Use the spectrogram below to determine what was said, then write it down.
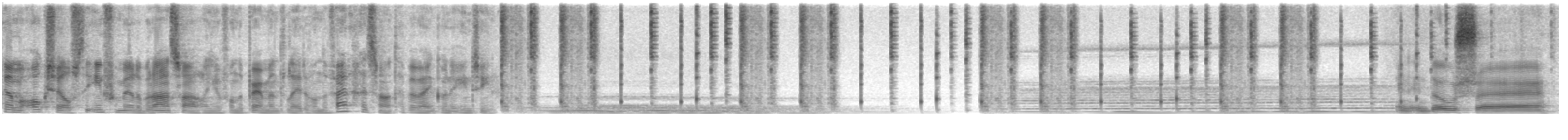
Ja, maar ook zelfs de informele beraadslagingen van de permanente leden van de Veiligheidsraad hebben wij kunnen inzien. in, in those uh,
